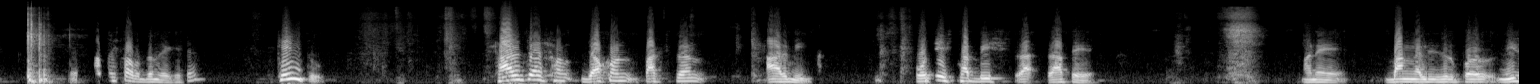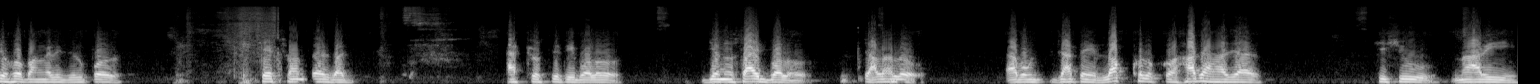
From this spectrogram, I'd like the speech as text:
যথেষ্ট অবদান রেখেছেন। কিন্তু স্বাধীনতা সং- যখন পাকিস্তান আর্মি পঁচিশ ছাব্বিশ রাতে মানে বাঙালিদের উপর, নিরীহ বাঙালিদের উপর শেখ সন্ত্রাস বা অ্যাট্রোসিটি বলো, জেনোসাইড বলো চালালো এবং যাতে লক্ষ লক্ষ হাজার হাজার শিশু, নারী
